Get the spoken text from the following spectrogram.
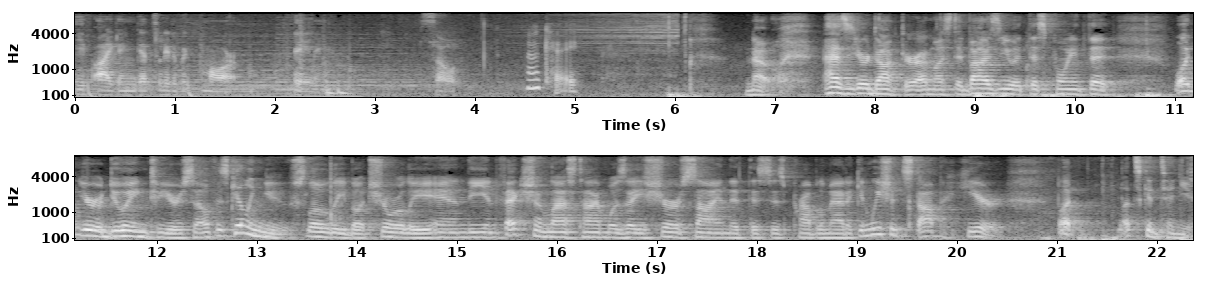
if I can get a little bit more feeling. So Okay. No. As your doctor, I must advise you at this point that what you're doing to yourself is killing you, slowly but surely, and the infection last time was a sure sign that this is problematic, and we should stop here. But let's continue.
